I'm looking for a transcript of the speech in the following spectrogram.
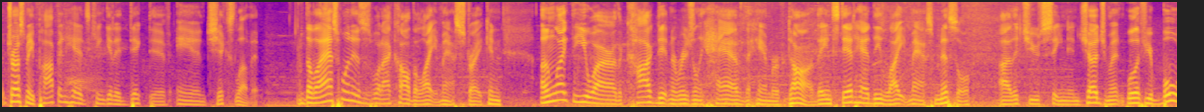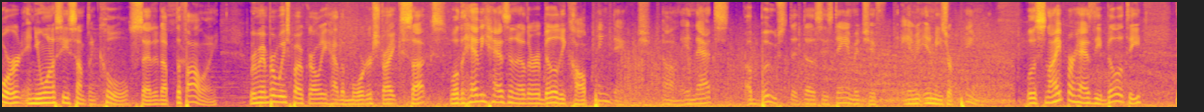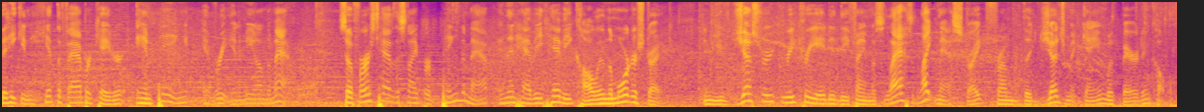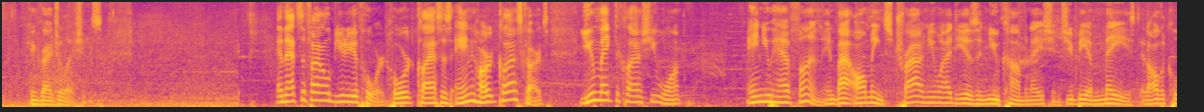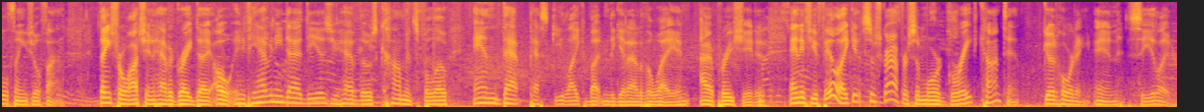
Trust me, popping heads can get addictive, and chicks love it. The last one is what I call the light mass strike, and unlike the UIR, the COG didn't originally have the Hammer of Dawn. They instead had the light mass missile uh, that you've seen in Judgment. Well, if you're bored and you want to see something cool, set it up the following. Remember, we spoke earlier how the mortar strike sucks? Well, the heavy has another ability called ping damage, um, and that's a boost that does his damage if enemies are pinged. Well, the sniper has the ability that he can hit the fabricator and ping every enemy on the map. So first have the sniper ping the map, and then heavy heavy call in the mortar strike. And you've just re- recreated the famous last light mass strike from the Judgment game with Baird and Cole. Congratulations. And that's the final beauty of Horde. Horde classes and hard class cards. You make the class you want, and you have fun. And by all means, try new ideas and new combinations. You'd be amazed at all the cool things you'll find. Thanks for watching. Have a great day. Oh, and if you have any ideas, you have those comments below and that pesky like button to get out of the way. And I appreciate it. And if you feel like it, subscribe for some more great content. Good hoarding, and see you later.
